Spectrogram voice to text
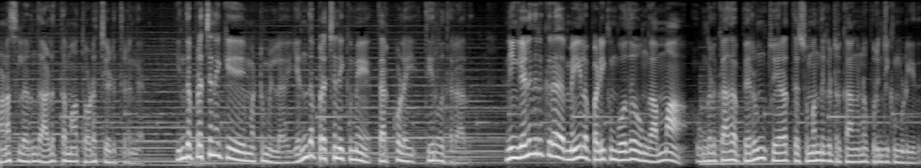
மனசுலேருந்து அழுத்தமாக தொடச்சி எடுத்துடுங்க. இந்த பிரச்சனைக்கு மட்டும் இல்லை எந்த பிரச்சனைக்குமே தற்கொலை தீர்வு தராது. நீங்கள் எழுதியிருக்கிற மெயிலை படிக்கும்போது உங்கள் அம்மா உங்களுக்காக பெரும் துயரத்தை சுமந்துக்கிட்டு இருக்காங்கன்னு புரிஞ்சுக்க முடியுது.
